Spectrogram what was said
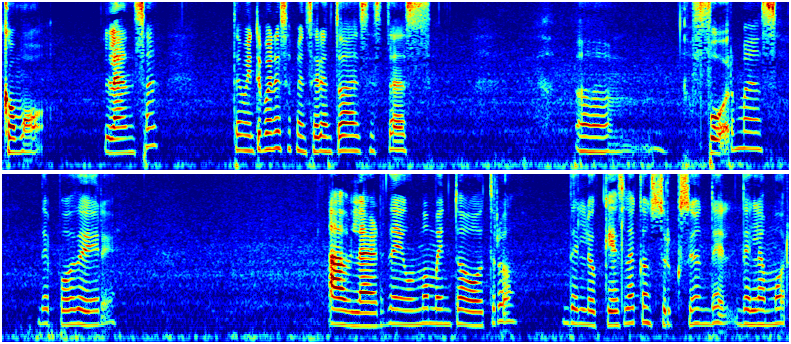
como lanza, también te pones a pensar en todas estas formas de poder hablar de un momento a otro de lo que es la construcción del, del amor.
